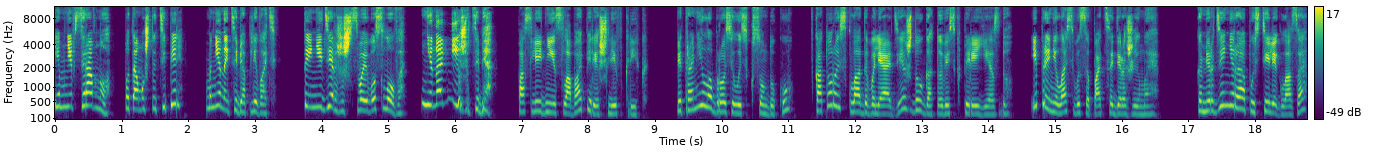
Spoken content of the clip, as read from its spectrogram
«И мне все равно, потому что теперь мне на тебя плевать. Ты не держишь своего слова. Ненавижу тебя!» Последние слова перешли в крик. Петронила бросилась к сундуку, в который складывали одежду, готовясь к переезду, и принялась высыпать содержимое. Камердинеры опустили глаза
